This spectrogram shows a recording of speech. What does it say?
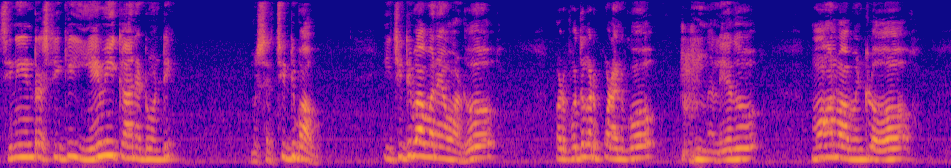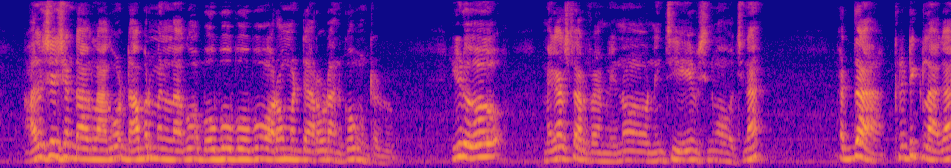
సినీ ఇండస్ట్రీకి ఏమీ కానటువంటి మిస్టర్ చిట్టిబాబు. ఈ చిట్టిబాబు అనేవాడు వాడు పొద్దు గడుపుకోవడానికో లేదు మోహన్ బాబు ఇంట్లో అల్సేషన్ డాగ్ లాగో డాబర్మెన్ లాగో బోబో బోబో అరవమంటే అరవడానికో ఉంటాడు. వీడు మెగాస్టార్ ఫ్యామిలీనో నుంచి ఏ సినిమా వచ్చినా పెద్ద క్రిటిక్ లాగా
